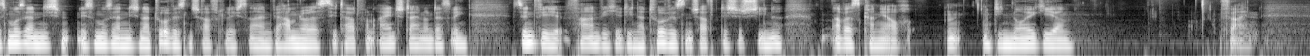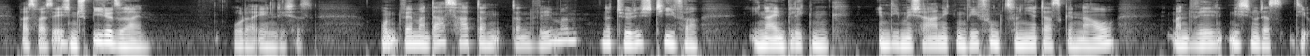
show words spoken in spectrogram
es muss ja nicht, es muss ja nicht naturwissenschaftlich sein. Wir haben nur das Zitat von Einstein und deswegen sind wir, fahren wir hier die naturwissenschaftliche Schiene. Aber es kann ja auch hm, die Neugier für ein, was weiß ich, ein Spiel sein oder ähnliches. Und wenn man das hat, dann, dann will man natürlich tiefer hineinblicken in die Mechaniken. Wie funktioniert das genau? Man will nicht nur das, die,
